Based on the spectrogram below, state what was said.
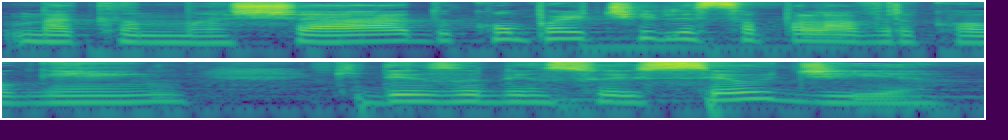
Nakano Machado. Compartilhe essa palavra com alguém. Que Deus abençoe o seu dia.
